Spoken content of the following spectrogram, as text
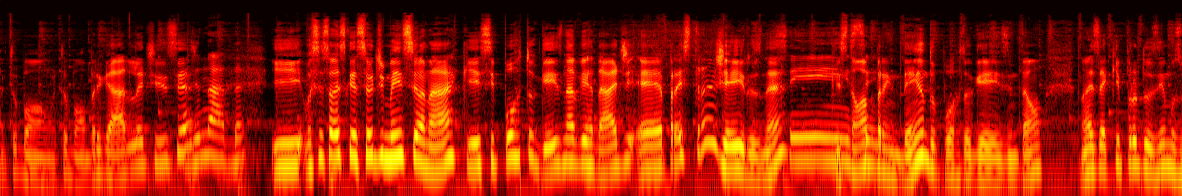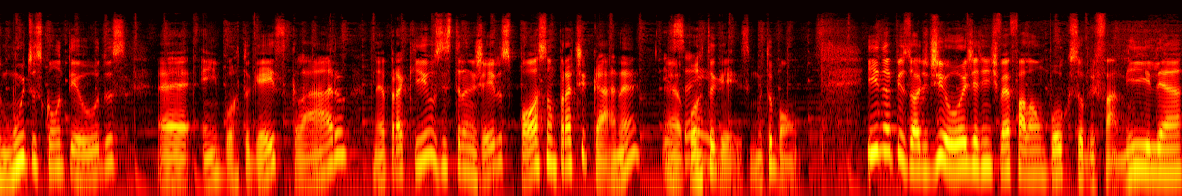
Muito bom, muito bom. Obrigado, Letícia. De nada. E você só esqueceu de mencionar que esse português, na verdade, é para estrangeiros, né? Sim. Que estão sim. aprendendo português. Então, nós aqui produzimos muitos conteúdos é, em português, claro, né? Para que os estrangeiros possam praticar, né? É, Isso aí. português. Muito bom. E no episódio de hoje a gente vai falar um pouco sobre família.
